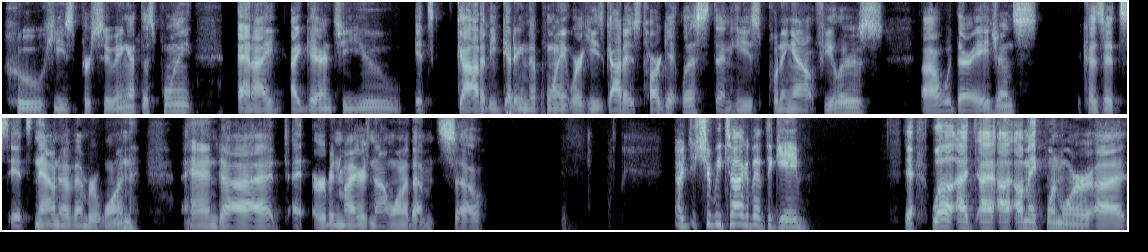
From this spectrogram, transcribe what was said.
who he's pursuing at this point. And I, I guarantee you it's got to be getting to the point where he's got his target list and he's putting out feelers uh, with their agents because it's it's now November 1 and uh, Urban Meyer's not one of them. So should we talk about the game? Yeah, well, I, I will make one more uh,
